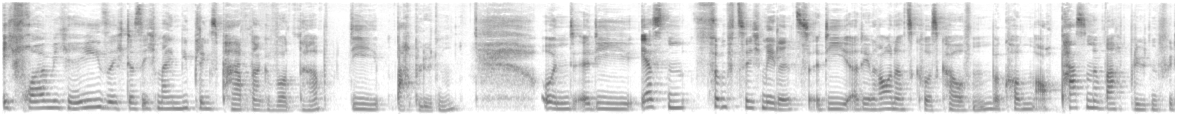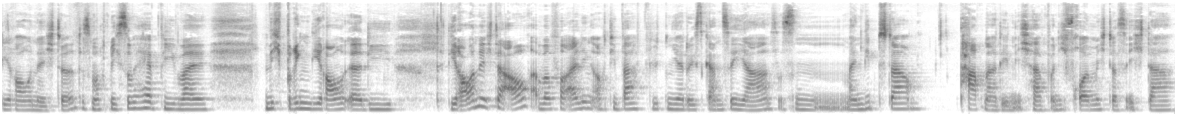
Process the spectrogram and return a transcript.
Ich freue mich riesig, dass ich meinen Lieblingspartner gewonnen habe, die Bachblüten. Und äh, die ersten 50 Mädels, die äh, den Rauhnachtskurs kaufen, bekommen auch passende Bachblüten für die Rauhnächte. Das macht mich so happy, weil mich bringen die, Rau äh, die, die Rauhnächte auch, aber vor allen Dingen auch die Bachblüten ja durchs ganze Jahr. Es ist ein, mein liebster Partner, den ich habe. Und ich freue mich, dass ich da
